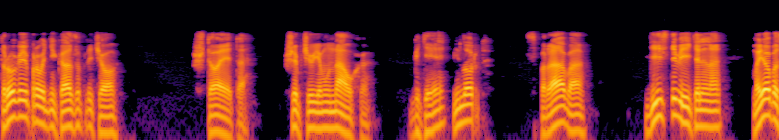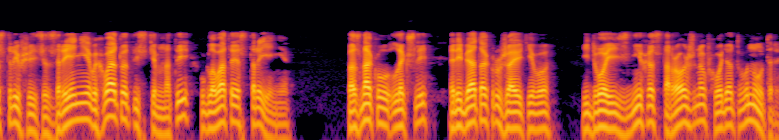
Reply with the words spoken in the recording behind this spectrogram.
трогаю проводника за плечо. — Что это? — шепчу ему на ухо. — Где, милорд? — Справа. Действительно, мое обострившееся зрение выхватывает из темноты угловатое строение. По знаку Лексли ребята окружают его, и двое из них осторожно входят внутрь.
